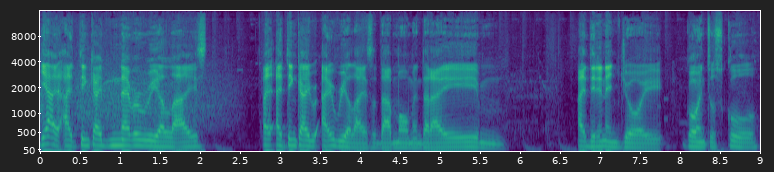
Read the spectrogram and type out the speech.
yeah, I think I never realized. I, I think I, I realized at that moment that I um, I didn't enjoy going to school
